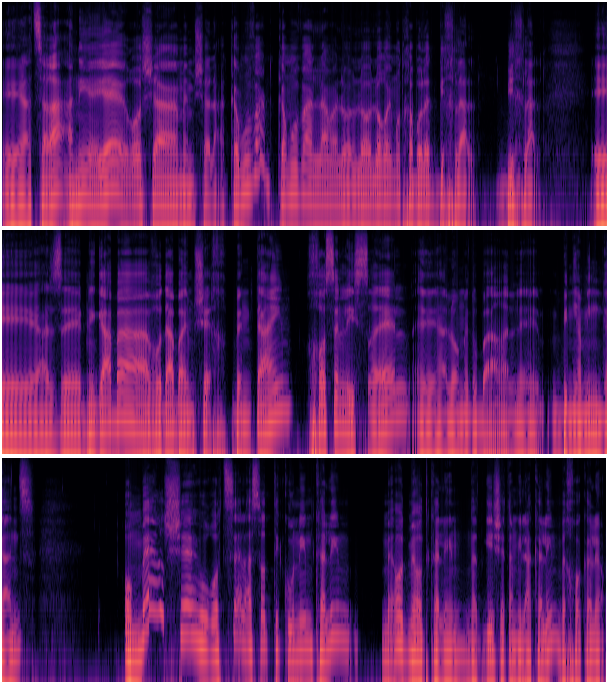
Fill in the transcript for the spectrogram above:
בהצהרה, אני אהיה ראש הממשלה. כמובן, כמובן, למה לא? לא, לא רואים אותך בולט בכלל. בכלל. אה, אז אה, ניגע בעבודה בהמשך. בינתיים, חוסן לישראל, אה, הלא מדובר על אה, בנימין גנץ, אומר שהוא רוצה לעשות תיקונים קלים, מאוד מאוד קלים, נדגיש את המילה קלים, בחוק הלאום.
